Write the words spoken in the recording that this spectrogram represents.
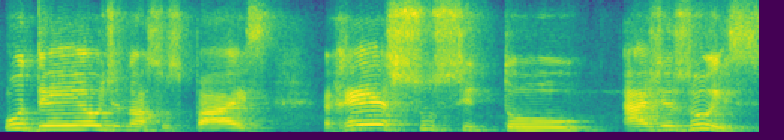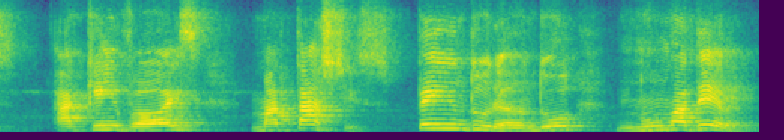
O Deus de nossos pais ressuscitou a Jesus, a quem vós matastes, pendurando no madeiro.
